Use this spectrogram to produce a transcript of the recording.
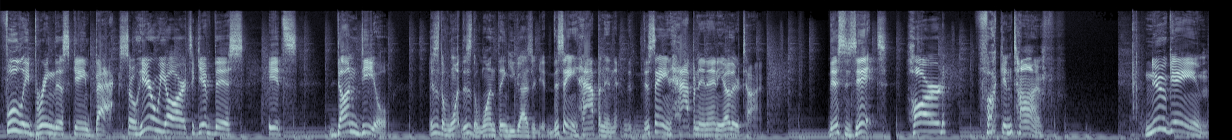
fully bring this game back. So here we are to give this its done deal. This is the one. This is the one thing you guys are getting. This ain't happening. This ain't happening any other time. This is it. Hard fucking time. New game.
